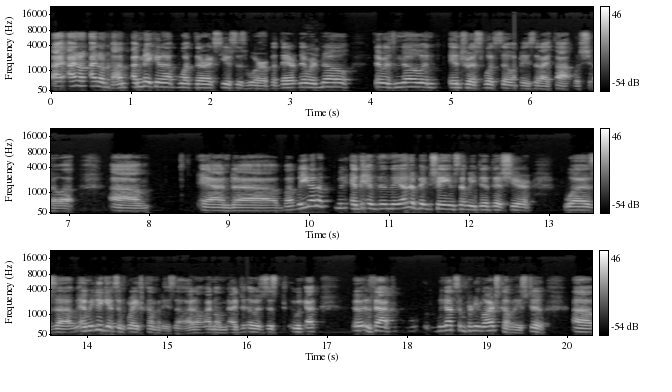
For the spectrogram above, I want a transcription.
I, I don't, I don't know. I'm, I'm making up what their excuses were, but there there were no there was no in, interest whatsoever that I thought would show up. Um, and uh, but we got a and, the, and then the other big change that we did this year was uh, and we did get some great companies though. I don't I don't I, it was just we got in fact we got some pretty large companies too. Uh,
